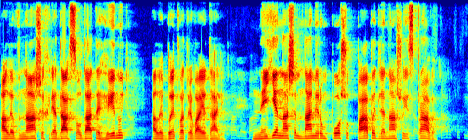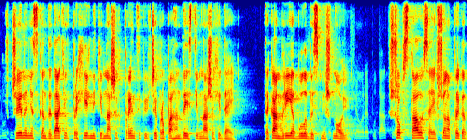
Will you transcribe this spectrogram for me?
Але в наших рядах солдати гинуть, але битва триває далі. Не є нашим наміром пошук папи для нашої справи, вчинення з кандидатів прихильників наших принципів чи пропагандистів наших ідей. Така мрія була би смішною. Що б сталося, якщо, наприклад,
